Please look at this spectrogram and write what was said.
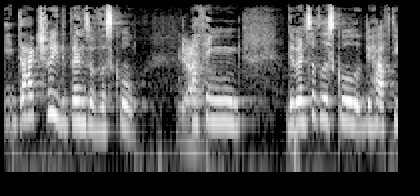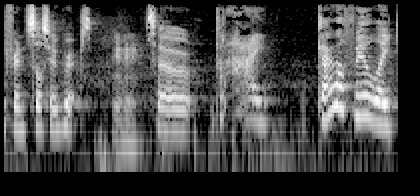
it actually depends of the school. yeah. I think depends of the school you have different social groups. Mhm. So, but I kind of feel like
